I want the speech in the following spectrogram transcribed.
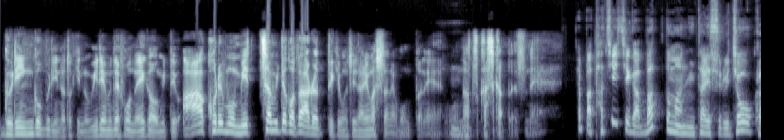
グリーンゴブリンの時のウィレム・デ・フォーの笑顔を見て、ああ、これもうめっちゃ見たことあるって気持ちになりましたね、ほんとね。懐かしかったですね。やっぱ立ち位置がバットマンに対するジョーカ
